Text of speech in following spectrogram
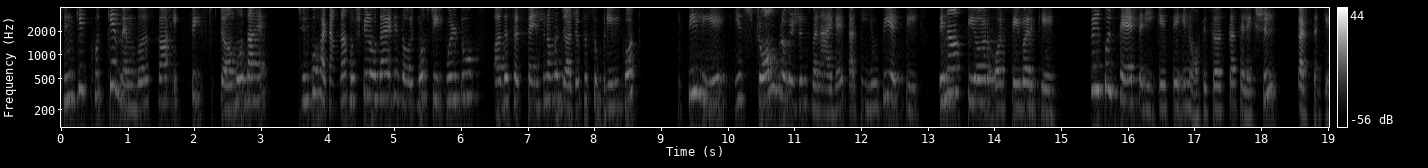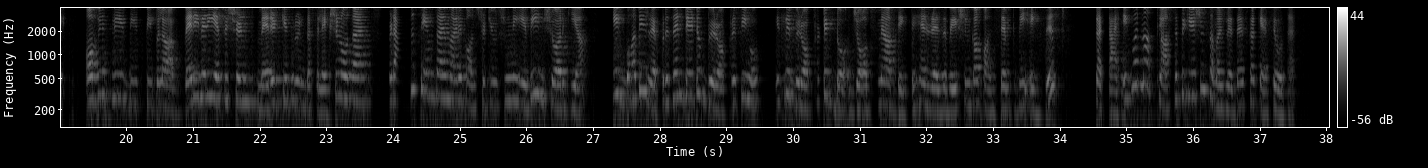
जिनके खुद के मेंबर्स का एक फिक्स्ड टर्म होता है, जिनको हटाना मुश्किल होता है। It is almost equal to the suspension of a जज ऑफ़ अ सुप्रीम कोर्ट इसीलिए ये स्ट्रॉन्ग प्रोविजंस बनाए गए ताकि यूपीएससी बिना फियर और फेवर के बिल्कुल फेयर तरीके से इन ऑफिसर्स का सिलेक्शन कर सके। Obviously these people are very very efficient merit के थ्रू इनका सिलेक्शन होता है but at the same time हमारे कॉन्स्टिट्यूशन ने ये भी इंश्योर किया कि एक बहुत ही रिप्रेजेंटेटिव ब्यूरोक्रेसी हो, इसलिए ब्यूरोक्रेटिक जॉब्स में आप देखते हैं रिजर्वेशन का कॉन्सेप्ट भी एग्जिस्ट करता है। एक बार ना क्लासिफिकेशन समझ लेते हैं इसका कैसे होता है।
